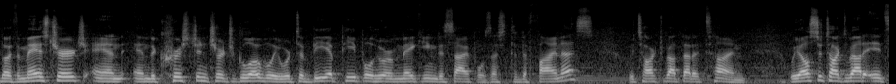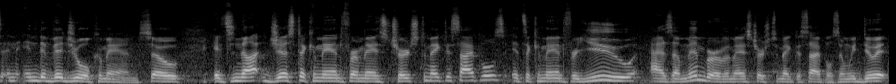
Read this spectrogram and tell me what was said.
both the Emmaus Church and, and the Christian church globally. We're to be a people who are making disciples. That's to define us. We talked about that a ton. We also talked about it, it's an individual command. So it's not just a command for Emmaus Church to make disciples, it's a command for you as a member of Emmaus Church to make disciples. And we do it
